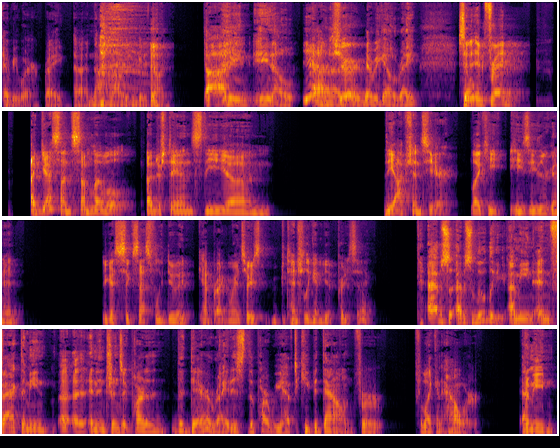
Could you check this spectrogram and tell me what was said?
everywhere, right? Uh, not not even get it done. Uh, I mean, you know, Yeah, uh, sure. There we go, right? So and, and Fred, I guess on some level, understands the um, the options here. Like he he's either going to, I guess, successfully do it, have bragging rights, or he's potentially going to get pretty sick. Abso- absolutely. I mean, in fact, I mean, uh, uh, an intrinsic part of the, the dare, right, is the part where you have to keep it down for for like an hour. And I mean,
